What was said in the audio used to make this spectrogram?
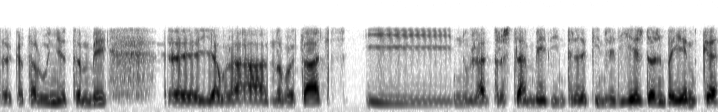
de, Catalunya també eh, hi haurà novetats i nosaltres també dintre de 15 dies doncs veiem que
